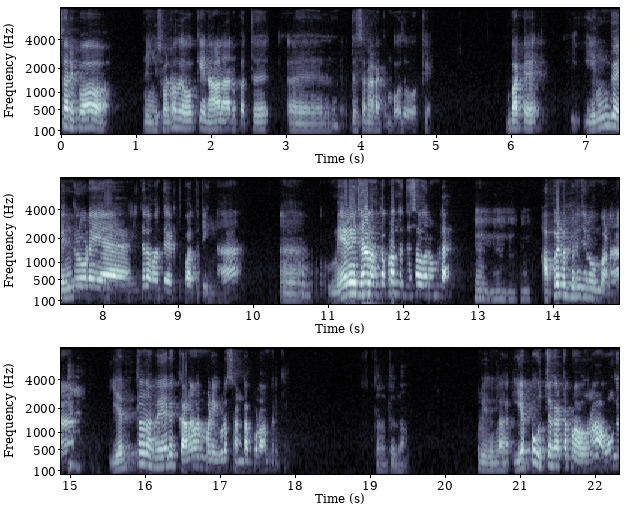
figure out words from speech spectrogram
சார் இப்போ நீங்க சொல்றது ஓகே நாலு ஆறு பத்து திசை நடக்கும்போது ஓகே. பட்டு எங்க எங்களுடைய இதுல வந்து எடுத்து பார்த்துட்டீங்கன்னா மேரேஜ் ஆனதுக்கு அப்புறம் அந்த திசை வரும்ல. அப்ப என்ன பிரிஞ்சிருவோம்னா எத்தனை பேர் கணவன் மனைவி கூட சண்டை போடாம இருக்கு புரியுதுங்களா? எப்ப உச்சகட்டம் ஆகும்னா அவங்க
